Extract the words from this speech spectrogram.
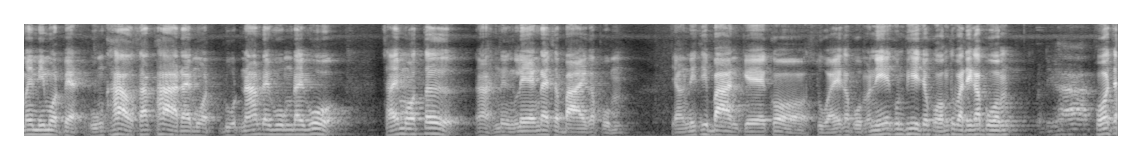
ไม่มีหมดแบตหุงข้าวซักผ้าได้หมด ดูดน้ำได้วงได้โวใช้มอเตอร์อะหนึ่งแรงได้สบายครับผม อย่างนี้ที่บ้านแกก็สวยครับผมอันนี้คุณพี่เจ้าของสวัสดีครับผมสวัสดีครับพอใจ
